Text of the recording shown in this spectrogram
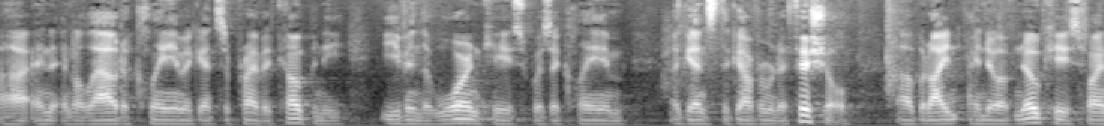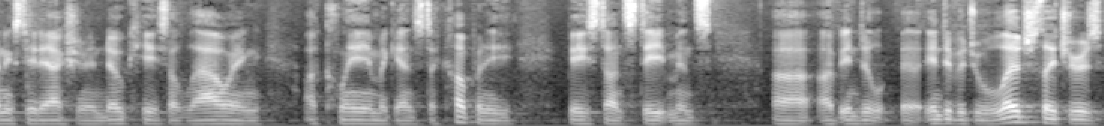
uh, and, and, allowed a claim against a private company. Even the Warren case was a claim against the government official. Uh, but I, I, know of no case finding state action and no case allowing a claim against a company based on statements uh, of indi- uh, individual legislatures,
